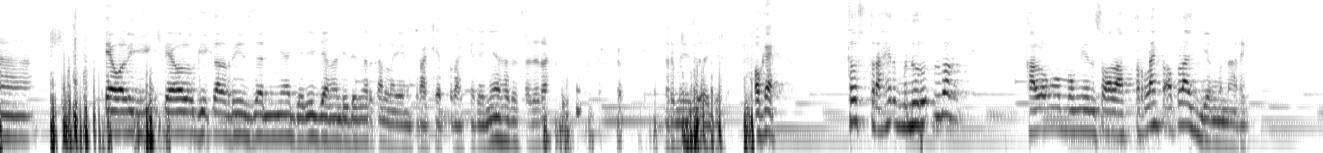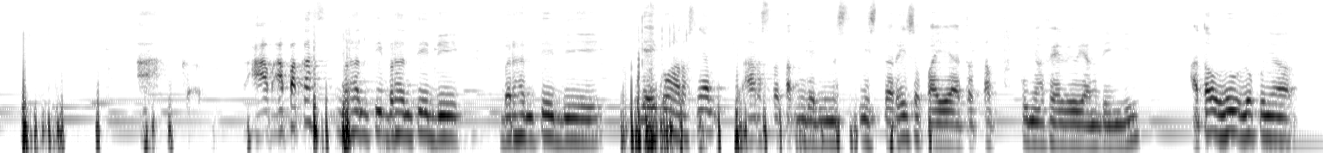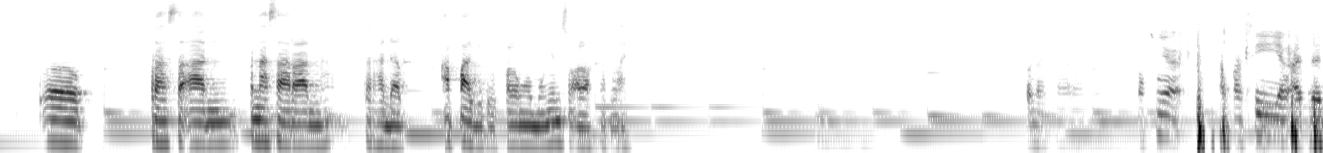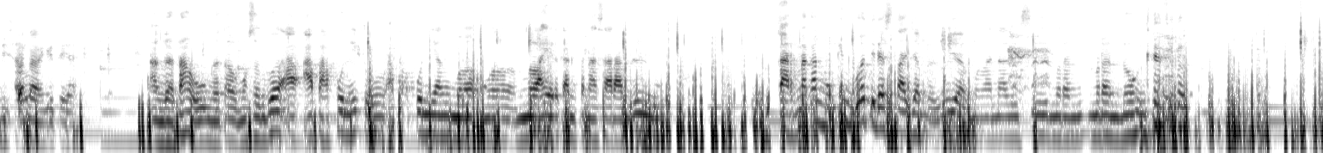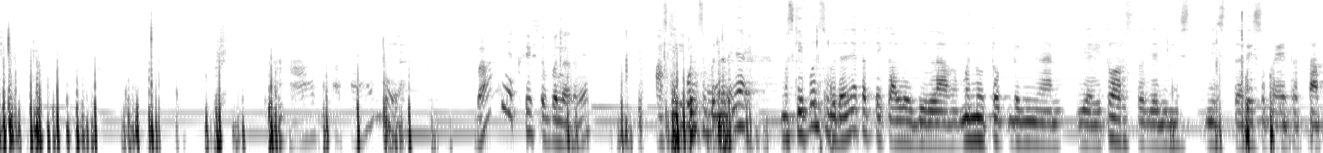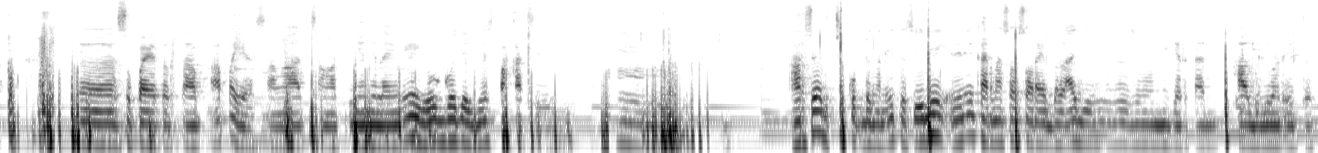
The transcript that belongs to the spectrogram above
teologi theological reasonnya jadi jangan didengarkan lah yang terakhir-terakhir ini ya saudara-saudara termezo aja. Oke, Terus terakhir menurut lu bang, kalau ngomongin soal afterlife apa lagi yang menarik? Ah, apakah berhenti berhenti di berhenti di ya itu harusnya harus tetap menjadi misteri supaya tetap punya value yang tinggi atau lu lu punya uh, perasaan penasaran terhadap apa gitu kalau ngomongin soal afterlife penasaran. Maksudnya apa sih yang ada di sana gitu ya? Ah, nggak tahu nggak tahu. Maksud gue apa pun itu apa pun yang me me melahirkan penasaran dulu karena kan mungkin gue tidak setajam dulu ya menganalisi meren merenung gitu. Apa ya? Banyak sih sebenarnya meskipun sebenarnya meskipun sebenarnya ketika lu bilang menutup dengan ya itu harus terjadi misteri supaya tetap uh, supaya tetap apa ya sangat sangat punya nilai ini gue gue jadinya sepakat sih. Hmm. harusnya udah cukup dengan itu sih ini ini karena sosok rebel aja semua memikirkan hal di luar itu.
